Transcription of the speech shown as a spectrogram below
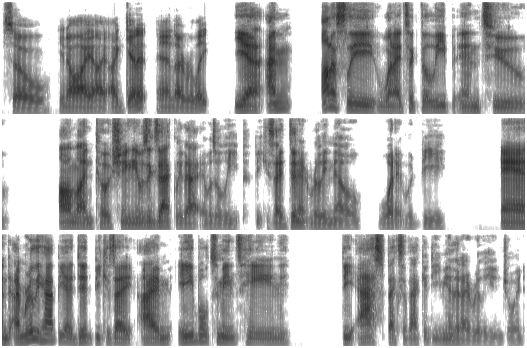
So, you know, I, I, I get it and I relate. Yeah. I'm honestly, when I took the leap into online coaching, it was exactly that. It was a leap because I didn't really know what it would be. And I'm really happy I did because I, I'm able to maintain the aspects of academia that I really enjoyed.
